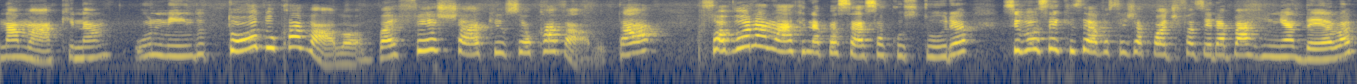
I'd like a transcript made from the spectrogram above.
na máquina, unindo todo o cavalo, ó. Vai fechar aqui o seu cavalo, tá? Só vou na máquina passar essa costura. Se você quiser, você já pode fazer a barrinha dela.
